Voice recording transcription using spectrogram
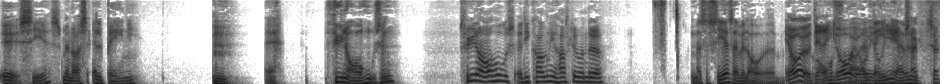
øh, Sears, men også Albani. Mm. Ja. Fyn og Aarhus, ikke? Fyn og Aarhus er de kongelige hofleverandører. Men altså, Sears er vel over, øh, Jo, jo, det er, Aarhus, jo, jo, jo, Albani jo, er så, vel så,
